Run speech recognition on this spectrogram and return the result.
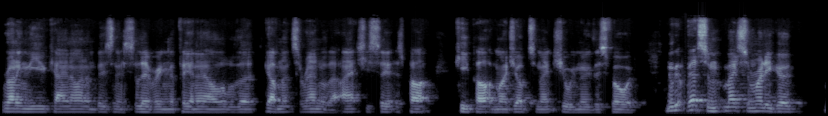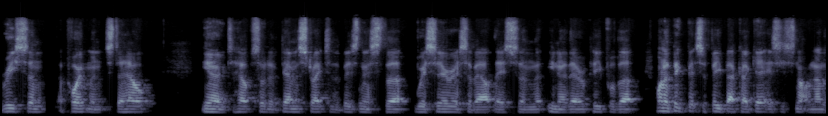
running the UK and Ireland business, delivering the P and L, all the governance around all that. I actually see it as part key part of my job to make sure we move this forward. We've had some made some really good recent appointments to help you know to help sort of demonstrate to the business that we're serious about this and that you know there are people that one of the big bits of feedback I get is it's not another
